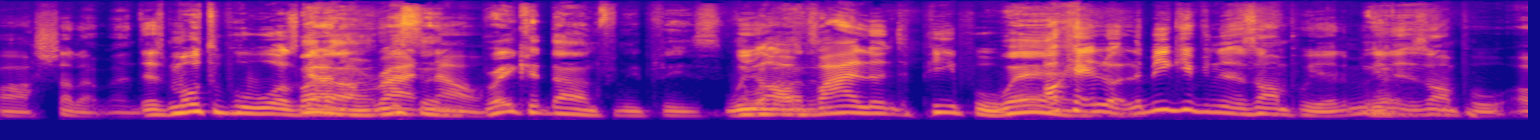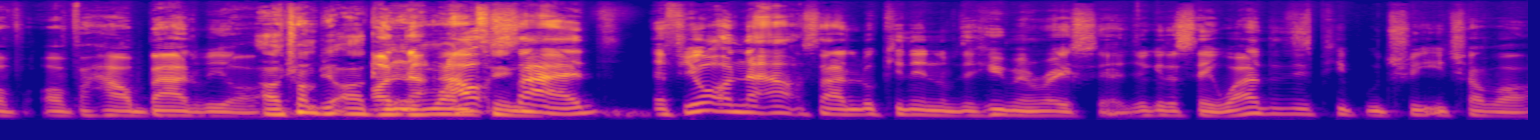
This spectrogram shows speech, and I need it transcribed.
Oh, shut up, man. There's multiple wars Brother, going on right listen, now. Break it down for me, please. We I wanna are under- violent people. Where? Okay, look, let me give you an example here. Let me give you Yeah. an example of, of how bad we are. I'll trump your on argument the in one thing. outside, if you're on the outside looking in of the human race here, you're gonna say, why do these people treat each other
